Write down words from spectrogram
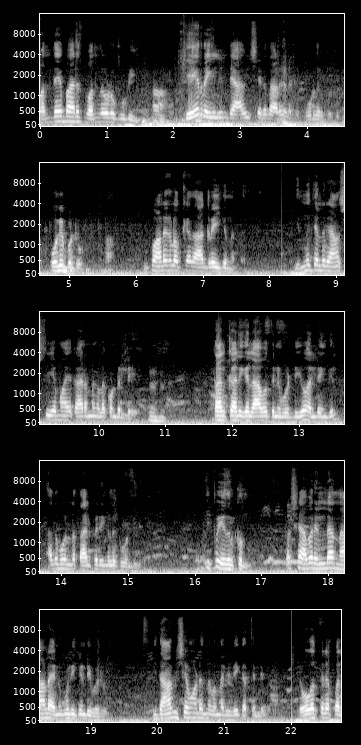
വന്ദേ ഭാരത് വന്നതോടുകൂടി കെ റെയിലിന്റെ ആവശ്യകത ആളുകൾക്ക് കൂടുതൽ ബോധ്യപ്പെട്ടു. ഇപ്പോൾ ആളുകളൊക്കെ അത് ആഗ്രഹിക്കുന്നുണ്ട്. ഇന്ന് ചില രാഷ്ട്രീയമായ കാരണങ്ങളെ കൊണ്ടല്ലേ. താൽക്കാലിക ലാഭത്തിന് വേണ്ടിയോ അല്ലെങ്കിൽ അതുപോലുള്ള താല്പര്യങ്ങൾക്ക് വേണ്ടിയോ ഇപ്പൊ എതിർക്കുന്നു. പക്ഷെ അവരെല്ലാം നാളെ അനുകൂലിക്കേണ്ടി വരും. ഇതാവശ്യമാണെന്നുള്ള നിലയിലേക്ക് എത്തേണ്ടി വരും. ലോകത്തിലെ പല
